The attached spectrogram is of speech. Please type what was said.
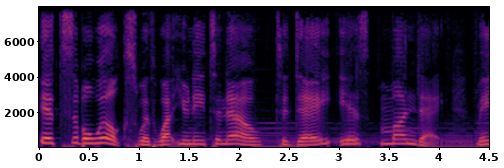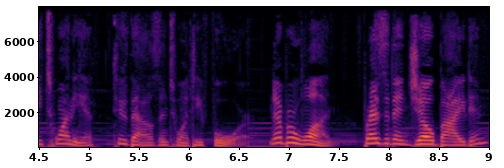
It's Sybil Wilkes with what you need to know. Today is Monday, May 20th, 2024. Number one, President Joe Biden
